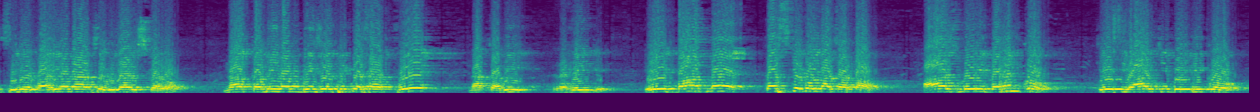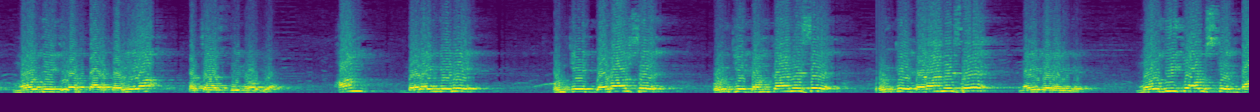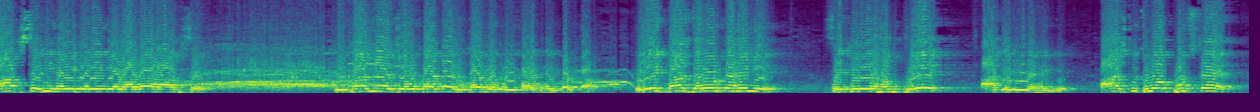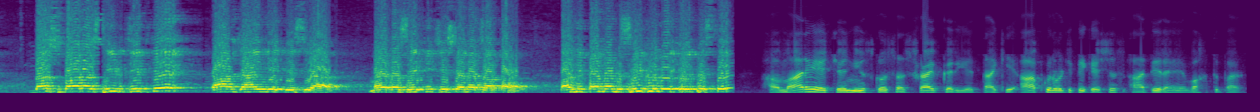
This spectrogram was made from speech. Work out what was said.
इसीलिए भाइयों, मैं आपसे गुजारिश कर रहा हूँ, ना कभी हम बीजेपी के साथ थे, ना कभी रहेंगे। एक बात मैं कस के बोलना चाहता हूँ, आज मेरी बहन को केसीआर की बेटी को मोदी गिरफ़्तार कर लिया, पचास दिन हो गया। हम डरेंगे नहीं, उनकी दबाव से, उनकी धमकाने से, उनके डराने से नहीं डरेंगे। मोदी क्या उसके बाप से भी नहीं डरेंगे, वादा है आपसे। उखाड़ना है जो उखाड़ना है, उखाड़ लो, कोई फ़र्क नहीं पड़ता। एक बात ज़रूर कहेंगे सेक्युलर हम थे, आगे भी रहेंगे। आज कुछ लोग पूछते हैं, दस बारह सीट जीत के कहा जाएँगे केसीआर? मैं बस एक ही चीज़ कहना चाहता हूँ पहली सीट में गेलिस्ते हमारे एचएन न्यूज़ को सब्सक्राइब करिए ताकि आपको नोटिफिकेशंस आते रहे वक्त पर।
